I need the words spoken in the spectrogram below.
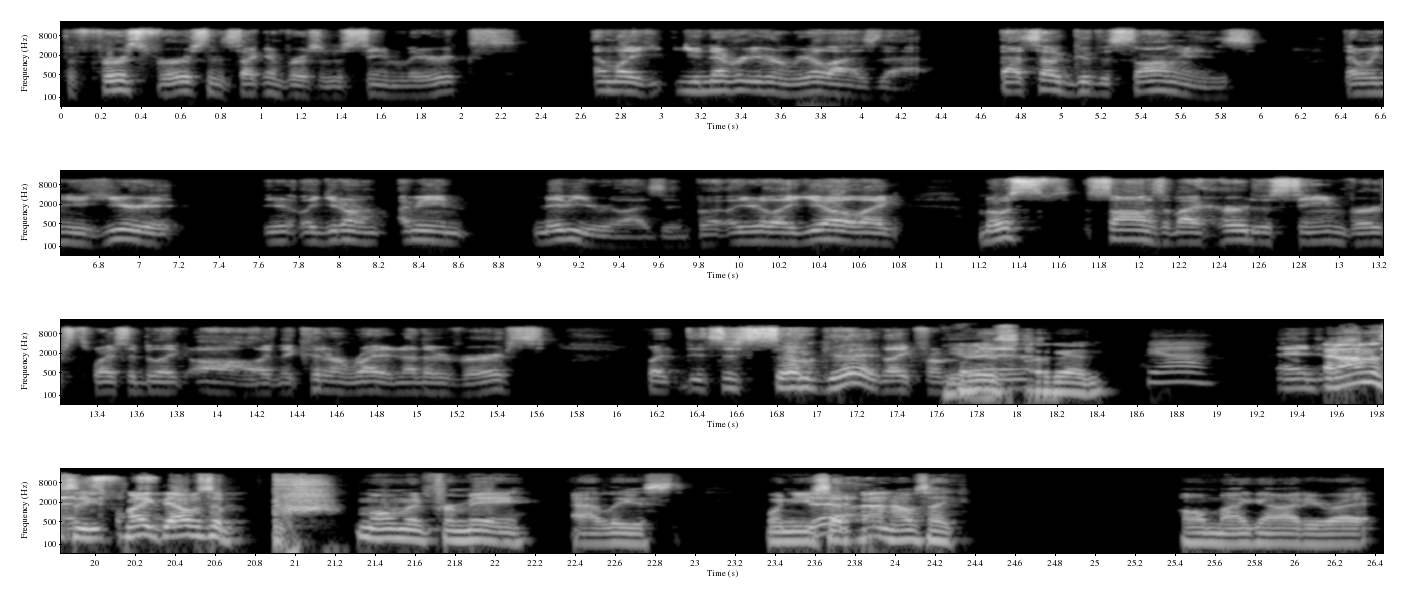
the first verse and second verse are the same lyrics and like you never even realize that that's how good the song is that when you hear it you're like you don't i mean maybe you realize it but you're like yo like most songs if i heard the same verse twice i'd be like oh like they couldn't write another verse but it's just so good like from it is so good. Yeah. and, And honestly, it's Mike, that was a moment for me at least when you said that, and I was like, oh my god, you're right.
